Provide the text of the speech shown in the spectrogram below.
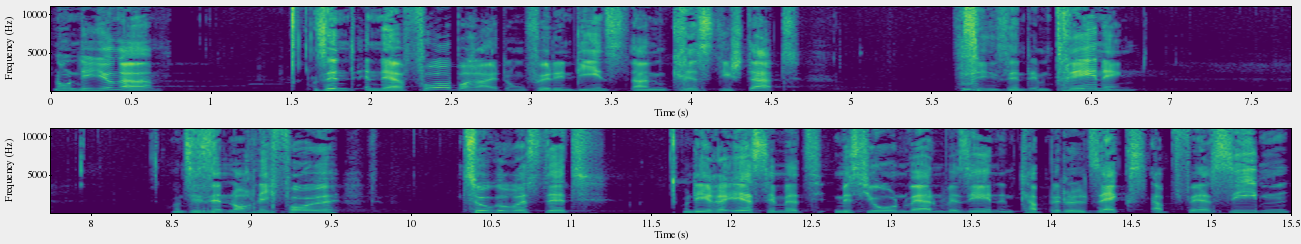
Nun, die Jünger sind in der Vorbereitung für den Dienst an Christi Stadt. Sie sind im Training und sie sind noch nicht voll zugerüstet. Und ihre erste Mission werden wir sehen in Kapitel 6 ab Vers 7.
